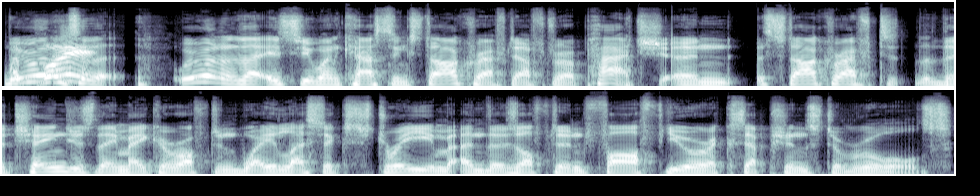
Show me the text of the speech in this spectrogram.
We run, into that, we run into that issue when casting StarCraft after a patch, and StarCraft, the changes they make are often way less extreme, and there's often far fewer exceptions to rules.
